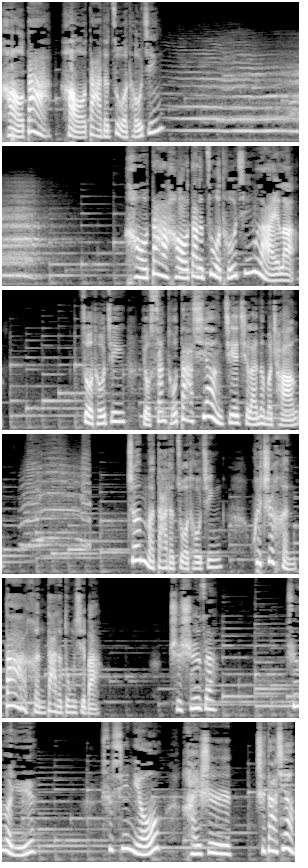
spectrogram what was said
好大好大的座头鲸，好大好大的座头鲸来了。座头鲸有三头大象接起来那么长。这么大的座头鲸会吃很大很大的东西吧？吃狮子？吃鳄鱼？吃犀牛？还是吃大象？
